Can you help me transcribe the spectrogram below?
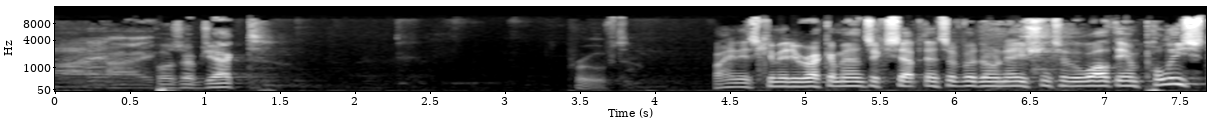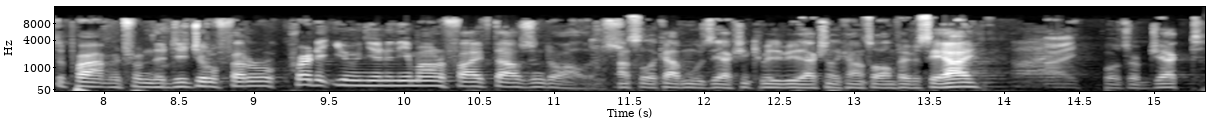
Aye. Oppose or object? Approved. Finance Committee recommends acceptance of a donation to the Waltham Police Department from the Digital Federal Credit Union in the amount of $5,000. Councilor Carver moves the action committee to the action of the council. All in favor, say aye. Aye. Oppose or object?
